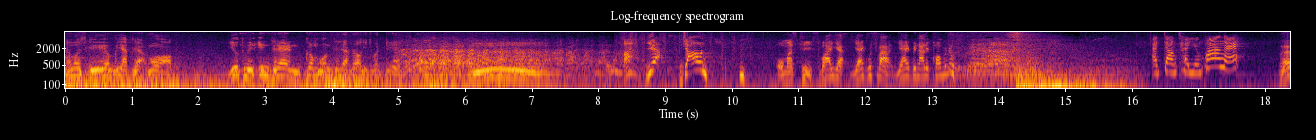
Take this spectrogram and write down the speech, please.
ណាមកស្គីមប្រយ័ត្នធ្លាក់ងាប់យើងគ្មានអ៊ីនធឺណិតក្រុមហ៊ុនទីរះរកជីវិតទេហ៎យ៉ាចៅអូនអូម៉ាស្ទីស្វាយយ៉ាយ៉ាគូស្វាយ៉ាឲ្យពីណាលីផងមនុស្សអាចចង់ឆៃយើងផងហ៎ហ៎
